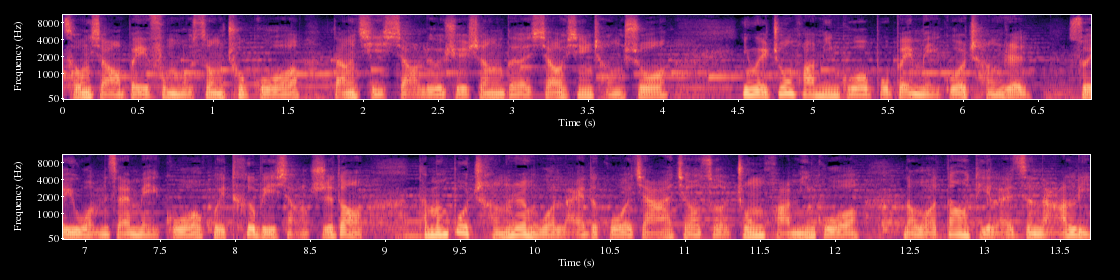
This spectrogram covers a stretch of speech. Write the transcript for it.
从小被父母送出国，当起小留学生的萧新成说：“因为中华民国不被美国承认，所以我们在美国会特别想知道，他们不承认我来的国家叫做中华民国，那我到底来自哪里？”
